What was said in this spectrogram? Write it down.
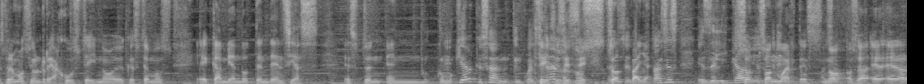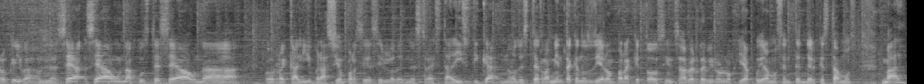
Esperemos un reajuste y no que estemos eh, cambiando tendencias. Esto en, como quiera que sean en cualquier sí, sí, sí, son, circunstancias es delicado son, son muertes no o sea e, era lo que iba. O sea sea sea un ajuste sea una recalibración, por así decirlo, de nuestra estadística, ¿no? de esta herramienta que nos dieron para que todos sin saber de virología pudiéramos entender que estamos mal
